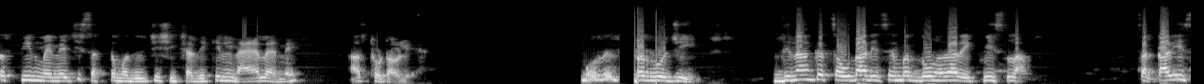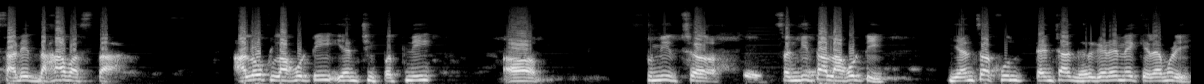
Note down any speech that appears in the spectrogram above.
तर तीन महिन्याची सक्तमजुरीची शिक्षा देखील न्यायालयाने आज ठोठावली आहे. मोर देन रोजी दिनांक चौदा डिसेंबर दोन हजार एकवीस ला सकाळी साडे दहा वाजता आलोक लाहोटी यांची पत्नी अं, सुनीत संगीता लाहोटी यांचा खून त्यांच्या घरगड्याने केल्यामुळे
